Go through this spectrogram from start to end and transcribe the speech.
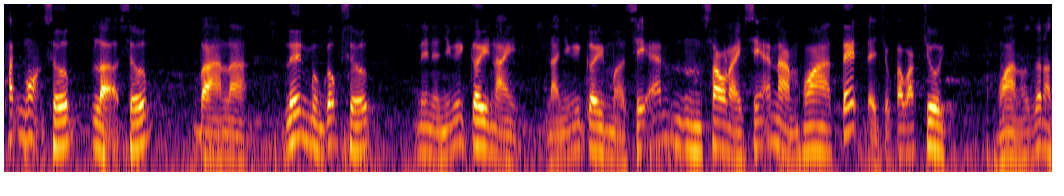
Thắt ngọn sớm, lở sớm và là lên vùng gốc sớm. Nên là những cái cây này là những cái cây mà sẽ, sau này sẽ làm hoa tết để cho các bác chơi. Hoa nó rất là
